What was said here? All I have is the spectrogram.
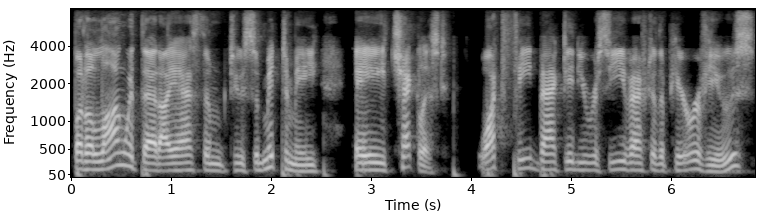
But along with that, I ask them to submit to me a checklist what feedback did you receive after the peer reviews?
